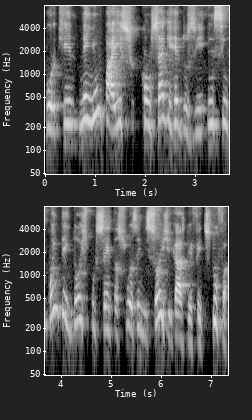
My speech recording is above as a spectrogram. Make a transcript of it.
porque nenhum país consegue reduzir em 52% as suas emissões de gás de efeito estufa,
